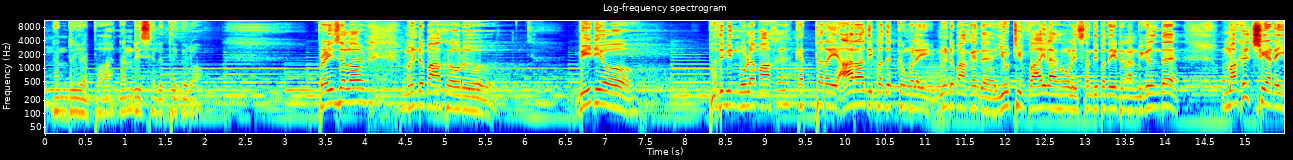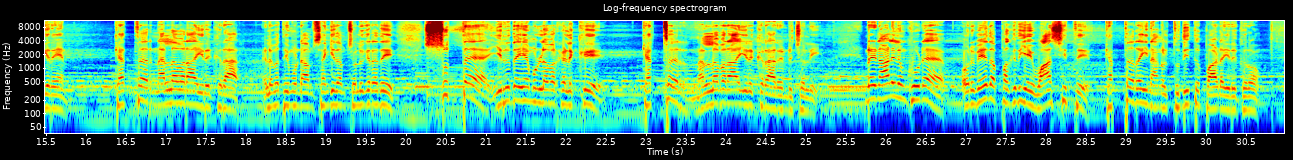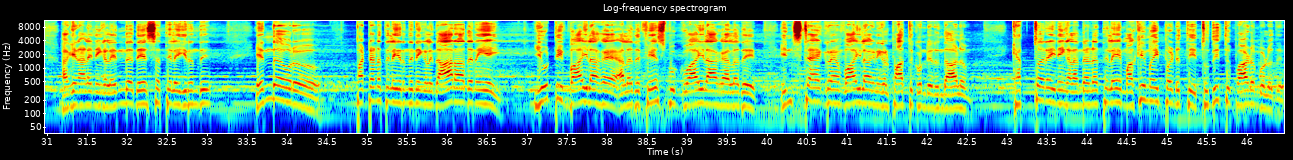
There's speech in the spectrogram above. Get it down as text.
நன்றி அப்பா நன்றி செலுத்துகிறோம். பிரைசலோட் மீண்டுமாக ஒரு வீடியோ பதிவின் மூலமாக கத்தரை ஆராதிப்பதற்கு உங்களை மீண்டுமாக இந்த யூடியூப் வாயிலாக உங்களை சந்திப்பதை நான் மிகுந்த மகிழ்ச்சி அடைகிறேன். கத்தர் நல்லவராய் இருக்கிறார். எழுபத்தி மூன்றாம் சங்கீதம் சொல்லுகிறது சுத்த இருதயம் உள்ளவர்களுக்கு கத்தர் நல்லவராய் இருக்கிறார் என்று சொல்லி. இன்றைய நாளிலும் கூட ஒரு வேத பகுதியை வாசித்து கத்தரை நாங்கள் துதித்து பாட இருக்கிறோம். ஆகையினாலே நீங்கள் எந்த தேசத்தில் இருந்து எந்த ஒரு பட்டணத்தில் இருந்து நீங்கள் இந்த ஆராதனையை யூடியூப் வாயிலாக அல்லது ஃபேஸ்புக் வாயிலாக அல்லது இன்ஸ்டாகிராம் வாயிலாக நீங்கள் பார்த்து கொண்டிருந்தாலும் கத்தரை நீங்கள் அந்த இடத்திலே மகிமைப்படுத்தி துதித்து பாடும் பொழுது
